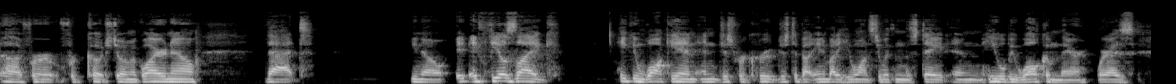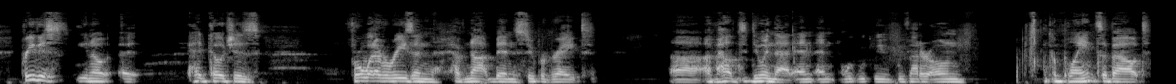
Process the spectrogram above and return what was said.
uh, for for Coach Joe McGuire now. That you know, it, it, feels like he can walk in and just recruit just about anybody he wants to within the state, and he will be welcome there. Whereas previous, you know, uh, head coaches, for whatever reason, have not been super great uh, about doing that, and and we've we've had our own complaints about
